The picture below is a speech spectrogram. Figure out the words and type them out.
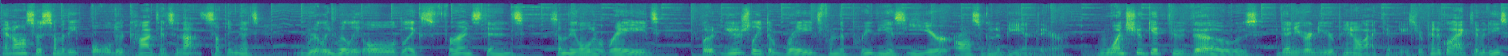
and also some of the older content. So not something that's really, really old, like for instance, some of the older raids, but usually the raids from the previous year are also going to be in there. Once you get through those, then you're going to do your pinnacle activities. Your pinnacle activities,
